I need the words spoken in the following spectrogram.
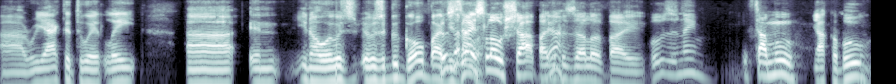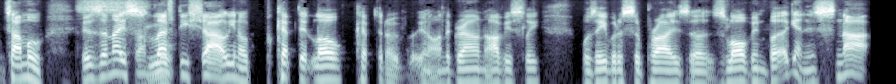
uh, reacted to it late, uh, and you know it was it was a good goal by It was Vizela. a nice low shot by Yeah. the Vizela by what was his name? Tamu Yakabu Tamu. It was a nice Samu. lefty shot. You know, kept it low, kept it you know on the ground. Obviously, was able to surprise uh, Zlobin. But again, it's not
